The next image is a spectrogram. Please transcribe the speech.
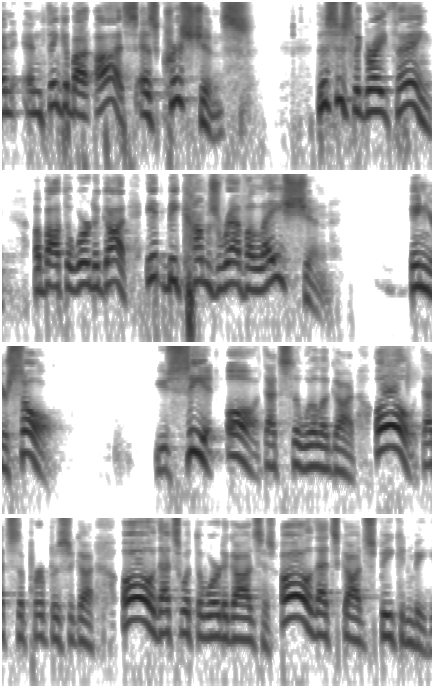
And, and think about us as Christians. This is the great thing about the Word of God it becomes revelation in your soul. You see it. Oh, that's the will of God. Oh, that's the purpose of God. Oh, that's what the Word of God says. Oh, that's God speaking to me.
